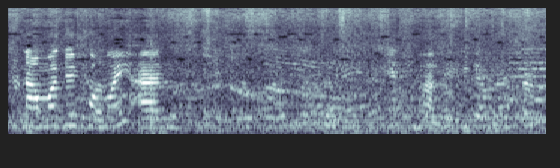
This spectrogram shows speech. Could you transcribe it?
একটু নামাজের সময় অ্যান্ড ভালো।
